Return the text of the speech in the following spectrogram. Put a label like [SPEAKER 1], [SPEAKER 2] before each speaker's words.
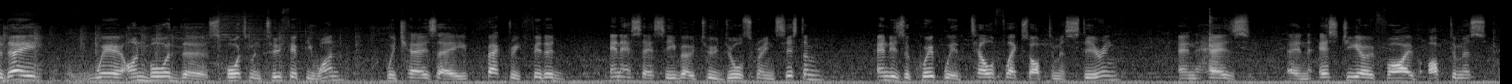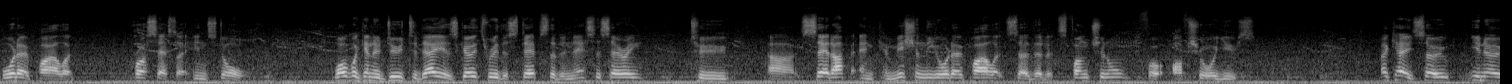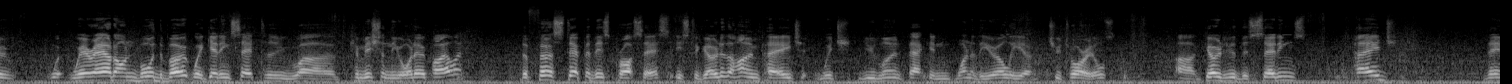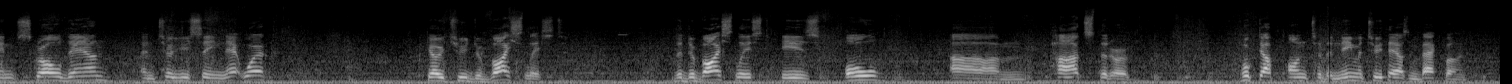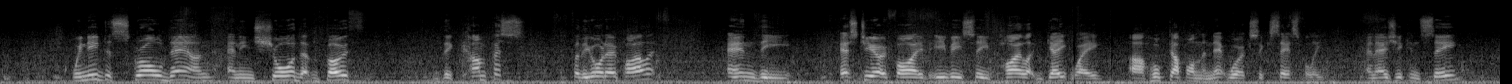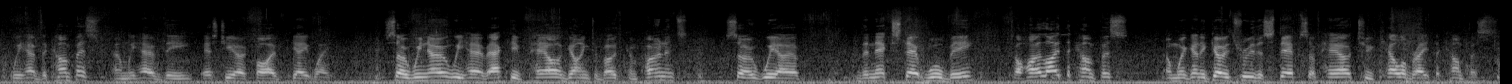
[SPEAKER 1] Today we're on board the Sportsman 251 which has a factory fitted NSS Evo 2 dual screen system and is equipped with Teleflex Optimus steering and has an SG05 Optimus autopilot processor installed. What we're going to do today is go through the steps that are necessary to uh, set up and commission the autopilot so that it's functional for offshore use. Okay, so you know, we're out on board the boat, we're getting set to uh, commission the autopilot. The first step of this process is to go to the home page, which you learned back in one of the earlier tutorials. Uh, go to the settings page, then scroll down until you see network. Go to device list. The device list is all um, parts that are hooked up onto the NMEA 2000 backbone. We need to scroll down and ensure that both the compass for the autopilot and the SG05 EVC pilot gateway are hooked up on the network successfully. And as you can see, we have the compass and we have the SG05 gateway. So we know we have active power going to both components. So we are, the next step will be to highlight the compass and we're going to go through the steps of how to calibrate the compass.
